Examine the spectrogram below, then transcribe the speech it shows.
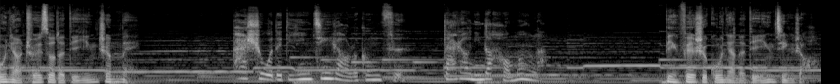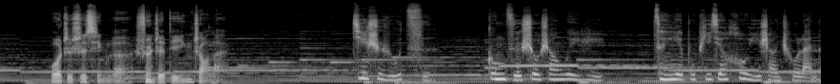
姑娘吹奏的笛音真美，怕是我的笛音惊扰了公子，打扰您的好梦了。并非是姑娘的笛音惊扰，我只是醒了，顺着笛音找来。既是如此，公子受伤未愈，怎也不披件厚衣裳出来呢？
